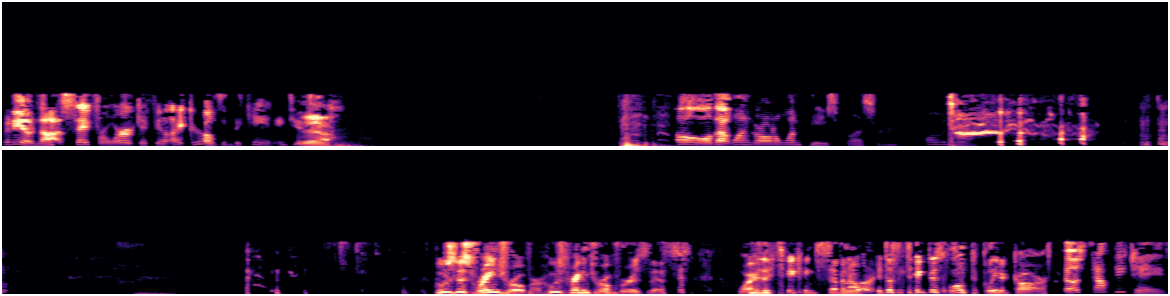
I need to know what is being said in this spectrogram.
Video not safe for work if you like girls in bikinis. Yeah. Oh, well, that one girl in a one piece, bless her. What are we? Who's this Range Rover? Whose Range Rover is this? Why are they taking seven hours? It doesn't take this long to clean a car. Ghost Town DJs.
